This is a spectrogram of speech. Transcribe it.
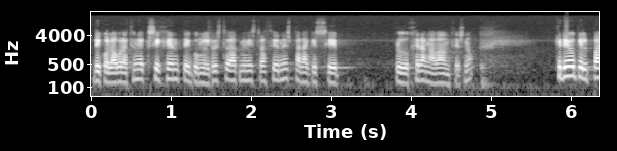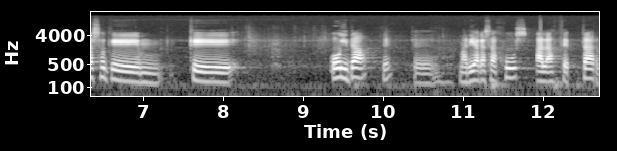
de colaboración exigente con el resto de administraciones para que se produjeran avances. ¿no? Creo que el paso que, que hoy da ¿eh? Eh, María Casajús al aceptar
